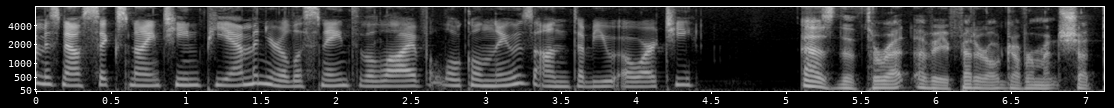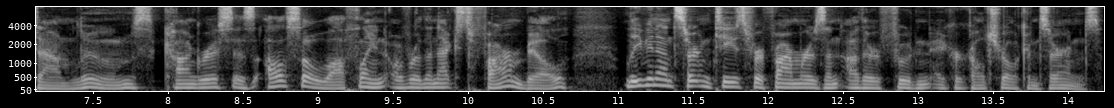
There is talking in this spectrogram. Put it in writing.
Time is now 6:19 p.m. and you're listening to the live local news on WORT. As the threat of a federal government shutdown looms, Congress is also waffling over the next farm bill, leaving uncertainties for farmers and other food and agricultural concerns.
